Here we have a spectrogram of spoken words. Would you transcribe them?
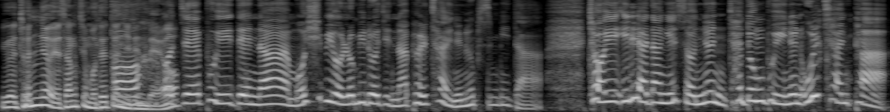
이건 전혀 예상치 못했던 어, 일인데요. 어제 부의되나 뭐 12월로 미뤄지나 별 차이는 없습니다. 저희 일야당에서는 자동 부의는 옳지 않다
